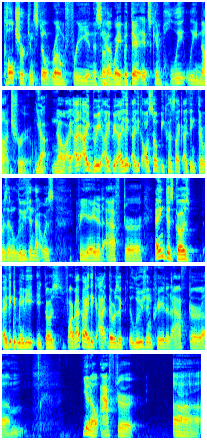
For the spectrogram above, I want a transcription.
culture can still roam free in this Yeah. other way but there it's completely not true Yeah, no, I, I, I agree. I agree. I think I think also because like I think there was an illusion that was created after. I think this goes. I think it maybe it goes far back, but I think uh, there was an illusion created after. Um, you know, after uh,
